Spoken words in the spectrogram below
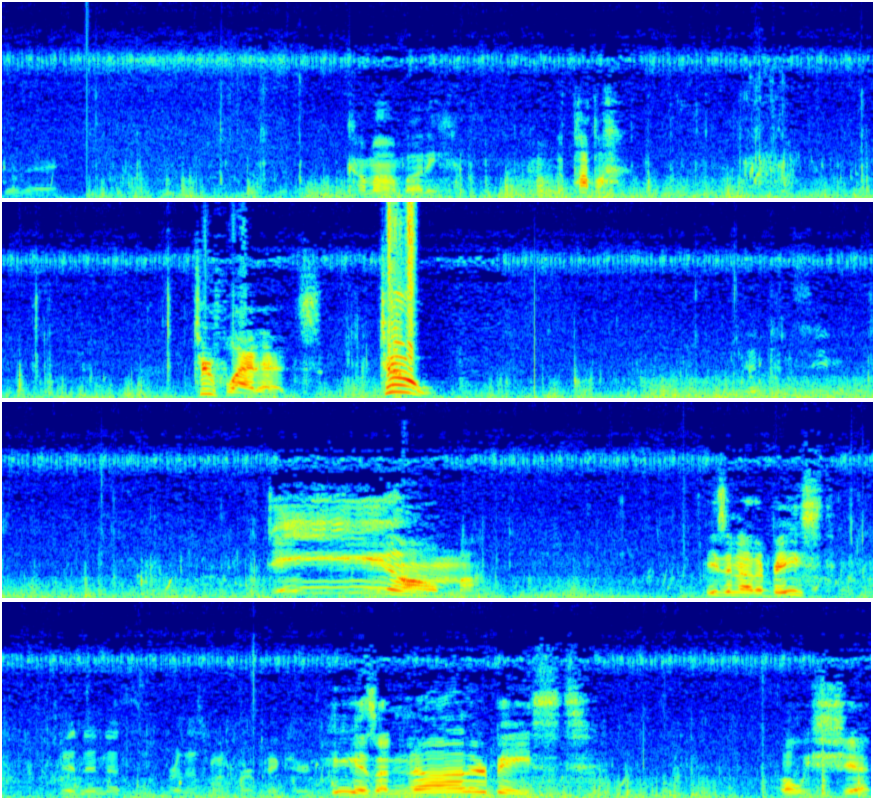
today. Come on, buddy. Come to Papa. Two flatheads. Two! Damn! He's another beast. Getting in this for this one for a picture. He is another beast. Holy shit.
